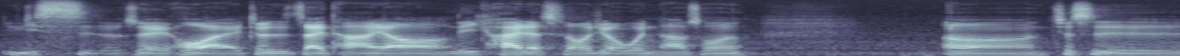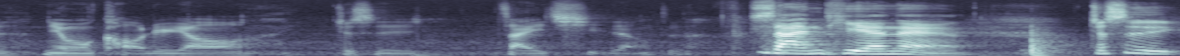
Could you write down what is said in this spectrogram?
意思的，所以后来就是在他要离开的时候，就有问他说，呃，就是你有没有考虑要就是在一起这样子，三天呢、就是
